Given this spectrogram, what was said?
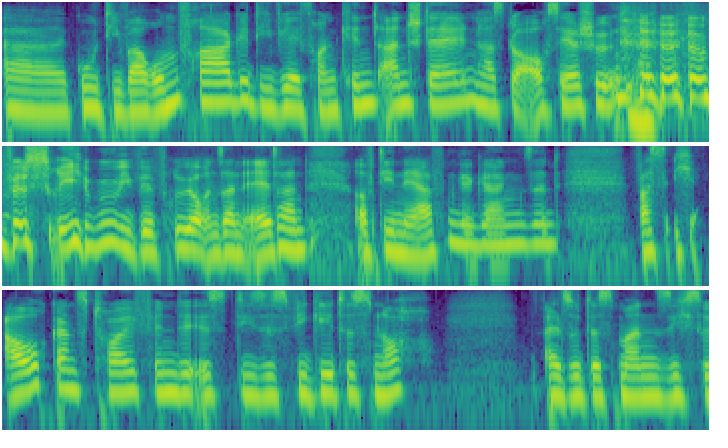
Äh, gut, die Warum-Frage, die wir von Kind anstellen, hast du auch sehr schön ja. beschrieben, wie wir früher unseren Eltern auf die Nerven gegangen sind. Was ich auch ganz toll finde, ist dieses, wie geht es noch? Also, dass man sich so,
